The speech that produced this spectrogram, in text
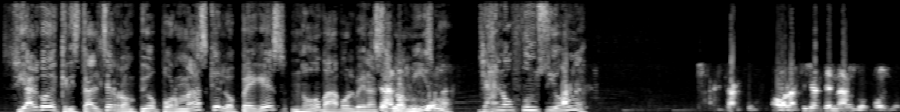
Si algo de cristal se rompió, por más que lo pegues, no va a volver a ser no lo mismo. Ya no funciona. Exacto. Ahora, fíjate en algo, pollo.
